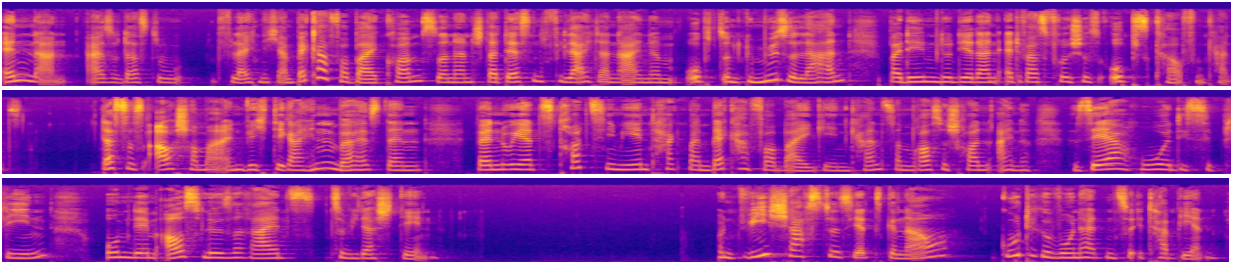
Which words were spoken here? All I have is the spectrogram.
ändern, also dass du vielleicht nicht am Bäcker vorbeikommst, sondern stattdessen vielleicht an einem Obst- und Gemüseladen, bei dem du dir dann etwas frisches Obst kaufen kannst. Das ist auch schon mal ein wichtiger Hinweis, denn wenn du jetzt trotzdem jeden Tag beim Bäcker vorbeigehen kannst, dann brauchst du schon eine sehr hohe Disziplin, um dem Auslösereiz zu widerstehen. Und wie schaffst du es jetzt genau, gute Gewohnheiten zu etablieren?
